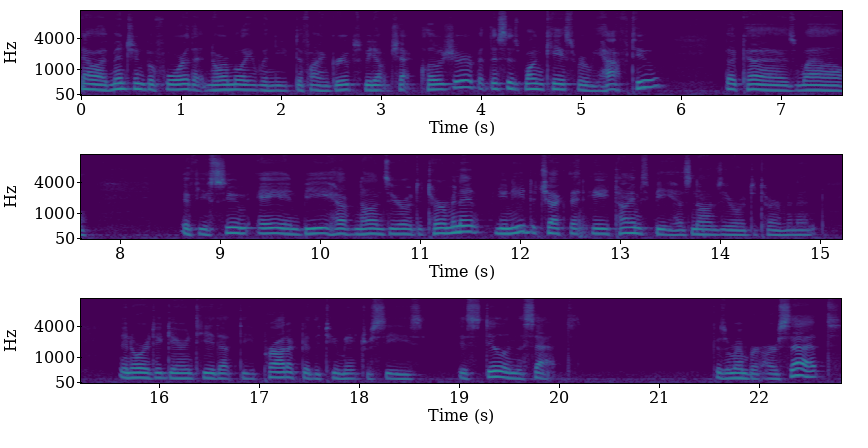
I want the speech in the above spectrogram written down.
Now I've mentioned before that normally when you define groups we don't check closure, but this is one case where we have to because, well, if you assume A and B have non-zero determinant, you need to check that A times B has non-zero determinant in order to guarantee that the product of the two matrices is still in the set. Because remember, our set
